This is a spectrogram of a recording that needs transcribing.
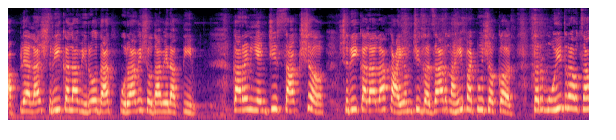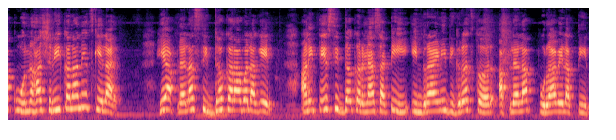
आपल्याला श्रीकला विरोधात पुरावे शोधावे लागतील. कारण यांची साक्ष श्रीकलाला कायमची गजार नाही पाठवू शकत. तर मोहितरावचा खून हा श्रीकलानेच केलाय. हे आपल्याला सिद्ध करावं लागेल. आणि ते सिद्ध करण्यासाठी इंद्रायणी दिग्रजकर आपल्याला पुरावे लागतील.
